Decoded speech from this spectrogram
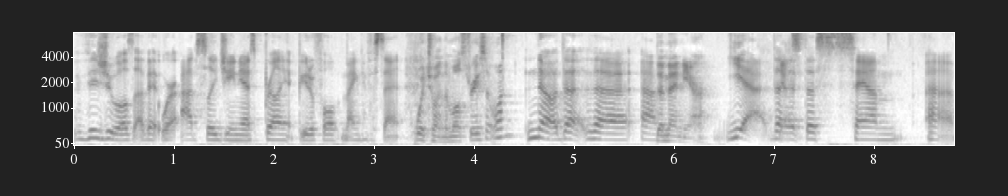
visuals of it were absolutely genius, brilliant, beautiful, magnificent. Which one? The most recent one? No, the the um, The Menier. yeah the Yes. the Sam uh,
